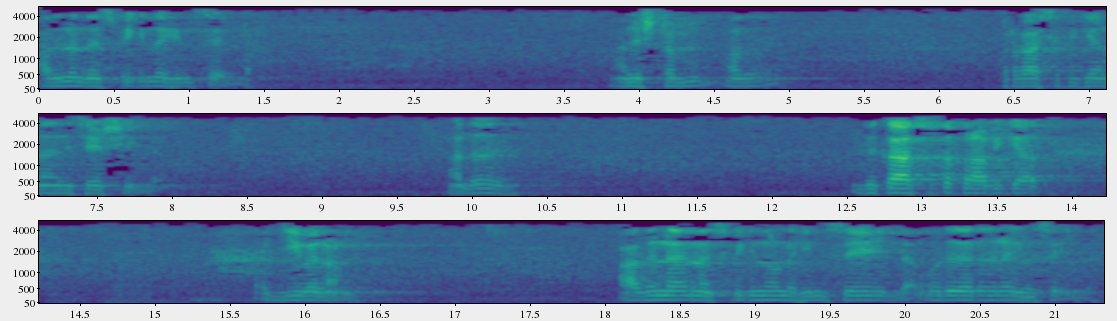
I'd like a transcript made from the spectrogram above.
അതിനെ നശിപ്പിക്കുന്ന ഹിംസയല്ല. അനിഷ്ടം അത് പ്രകാശിപ്പിക്കാൻ അതിന് ശേഷിയില്ല. അത് വികാസത്തെ പ്രാപിക്കാത്ത ജീവനാണ്. അതിനെ നശിപ്പിക്കുന്നതുകൊണ്ട് ഹിംസയില്ല ഒരു തരത്തിലും ഹിംസയില്ല.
